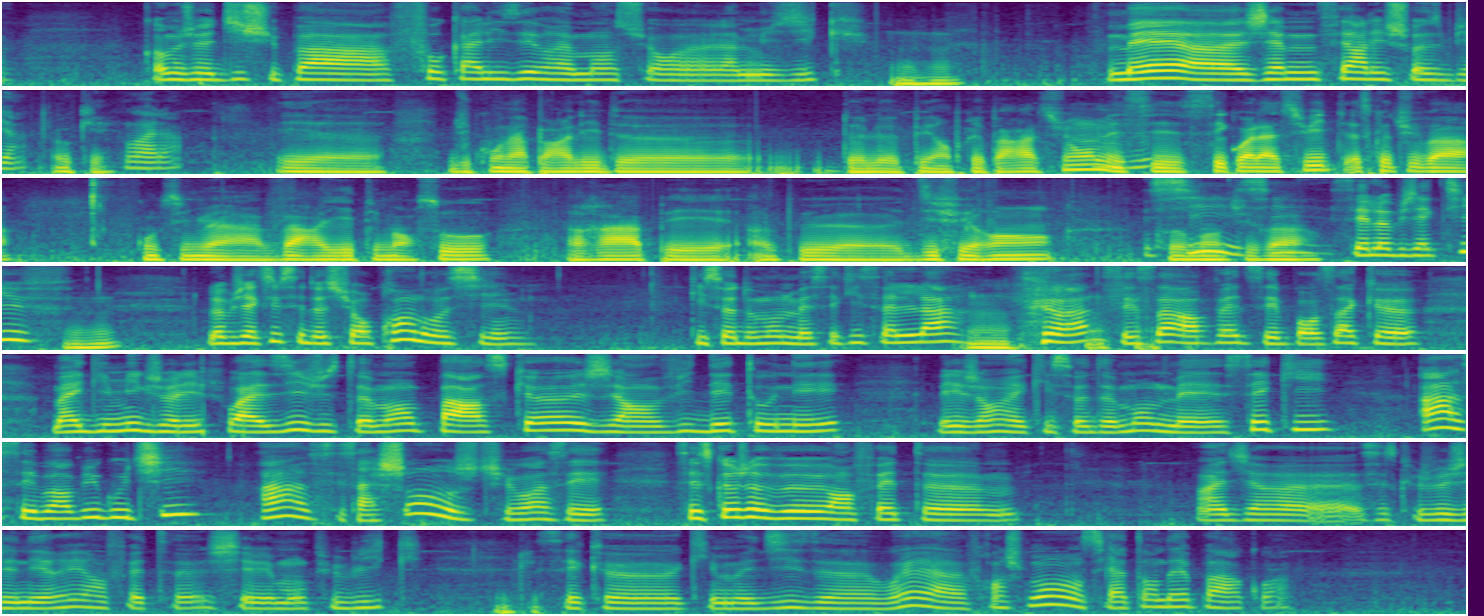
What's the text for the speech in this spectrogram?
comme je dis, je suis pas focalisée vraiment sur la musique, Mhm. mais j'aime faire les choses bien. Ok. Et Voilà. euh, du coup, on a parlé de, de l'EP en préparation, mais Mhm. c'est quoi la suite? Est-ce que tu vas continuer à varier tes morceaux, rap et un peu euh, différent Comment si, tu si, vas? C'est l'objectif. Mhm. L'objectif, c'est de surprendre aussi. Qui se demande, mais c'est qui celle-là? Vois, C'est ça, en fait. C'est pour ça que ma gimmick, je l'ai choisie justement parce que j'ai envie d'étonner les gens et qui se demandent, mais c'est qui? Ah, c'est Barbie Gucci? Ah, c'est- ça change, tu vois. C'est c'est ce que je veux, en fait, euh, on va dire, euh, c'est ce que je veux générer, en fait, euh, chez mon public. C'est que qu'ils me disent, euh, ouais, franchement, on s'y attendait pas, quoi.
